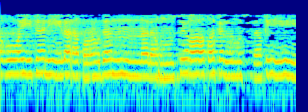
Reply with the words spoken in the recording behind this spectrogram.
أغويتني لأقعدن لهم صراطك المستقيم.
